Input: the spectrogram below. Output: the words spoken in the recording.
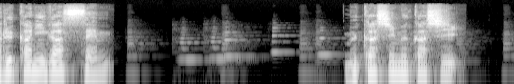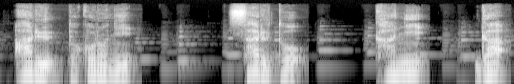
ルカニ合戦。昔々、あるところに、猿とカニが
